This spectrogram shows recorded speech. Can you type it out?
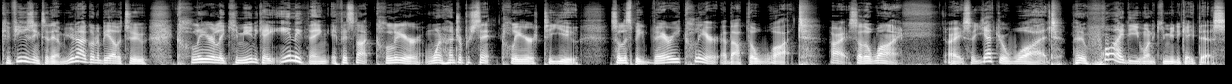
confusing to them. You're not going to be able to clearly communicate anything if it's not clear, 100% clear to you. So let's be very clear about the what. All right, so the why. All right, so you got your what, but why do you want to communicate this?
